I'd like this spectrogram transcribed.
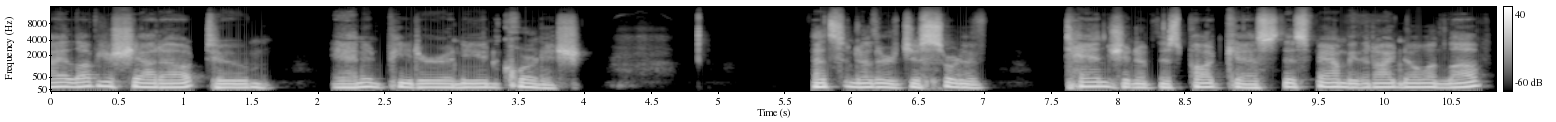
I love your shout out to Ann and Peter and Ian Cornish. That's another just sort of tangent of this podcast. This family that I know and love.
